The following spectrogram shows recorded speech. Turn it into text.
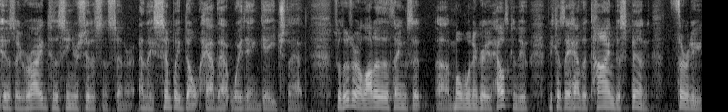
is a ride to the Senior Citizen Center, and they simply don't have that way to engage that. So those are a lot of the things that uh, mobile integrated health can do because they have the time to spend 30,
